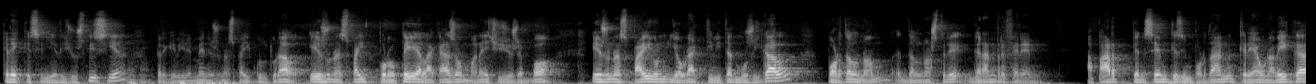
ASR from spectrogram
crec que seria de justícia, uh -huh. perquè evidentment és un espai cultural, és un espai proper a la casa on va néixer Josep Bo, és un espai on hi haurà activitat musical, porta el nom del nostre gran referent. A part, pensem que és important crear una beca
